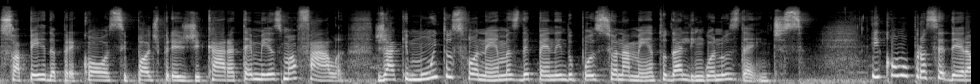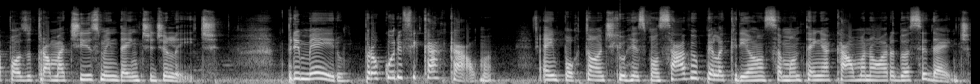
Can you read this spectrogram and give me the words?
Sua perda precoce pode prejudicar até mesmo a fala, já que muitos fonemas dependem do posicionamento da língua nos dentes. E como proceder após o traumatismo em dente de leite? Primeiro, procure ficar calma. É importante que o responsável pela criança mantenha calma na hora do acidente.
